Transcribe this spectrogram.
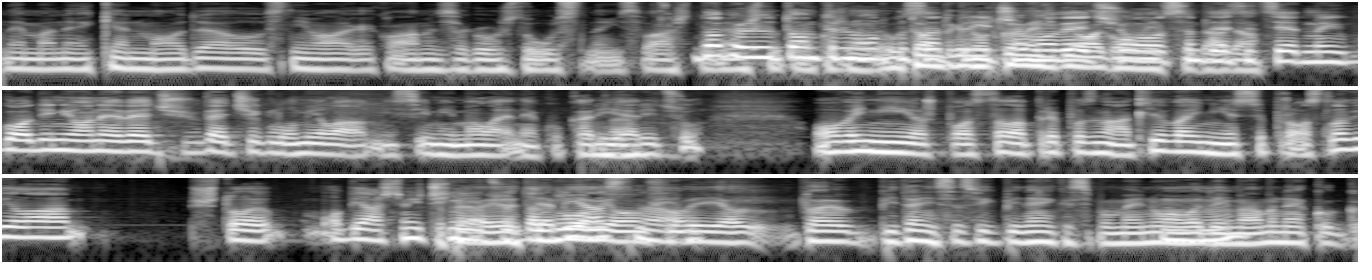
nema neken model, snimala reklame za ruž za usne i svašta Dobro, ali u tom da, trenutku da, u tom sad trenutku pričamo već, već o 87. Da, da. godini, ona je već, već je glumila, mislim imala je neku karijericu. Da. Ovaj nije još postala prepoznatljiva i nije se proslavila, što objašnjava i činjenicu da glumi jasno, ovom filmu. Jel, to je pitanje sa svih pitanja kad si pomenuo mm -hmm. ovo da mhm. imamo nekog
